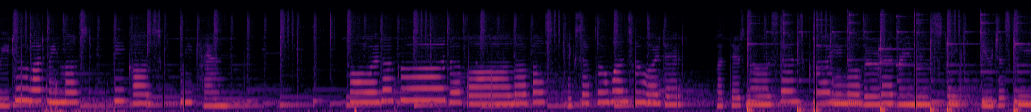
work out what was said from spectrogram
We do what we must because we can. For the good of all of us, except the ones who are dead. But there's no sense crying over every mistake. You just keep.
